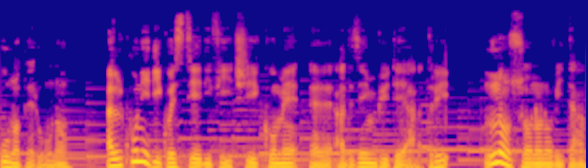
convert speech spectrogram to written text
uno per uno. Alcuni di questi edifici, come eh, ad esempio i teatri, non sono novità,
